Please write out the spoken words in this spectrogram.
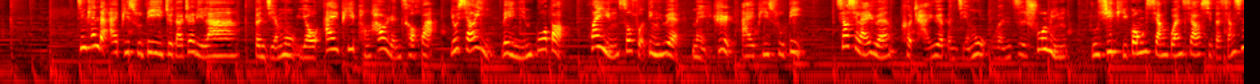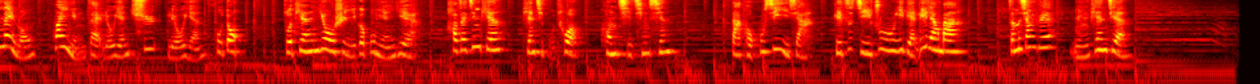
今天的 IP 速递就到这里啦！本节目由 IP 彭浩人策划，由小乙为您播报。欢迎搜索订阅每日 IP 速递，消息来源可查阅本节目文字说明。如需提供相关消息的详细内容，欢迎在留言区留言互动。昨天又是一个不眠夜，好在今天天气不错，空气清新，大口呼吸一下，给自己注入一点力量吧。咱们相约明天见。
